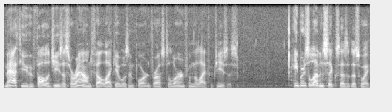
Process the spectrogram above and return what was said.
Matthew, who followed Jesus around, felt like it was important for us to learn from the life of Jesus. Hebrews 11:6 says it this way:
